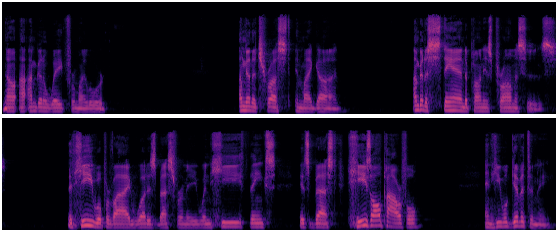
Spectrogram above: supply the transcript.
No, I'm going to wait for my Lord. I'm going to trust in my God. I'm going to stand upon his promises that he will provide what is best for me when he thinks it's best. He's all powerful and he will give it to me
